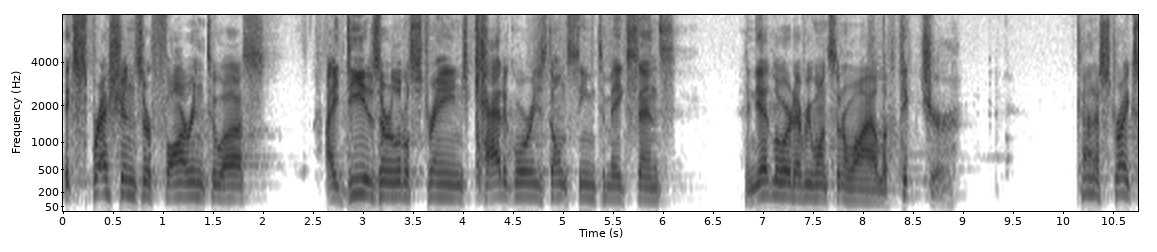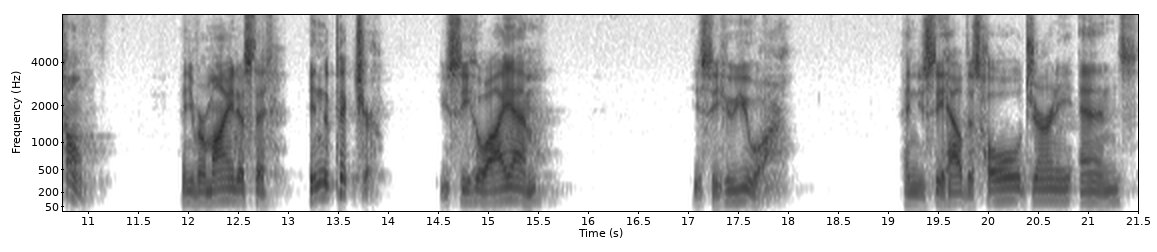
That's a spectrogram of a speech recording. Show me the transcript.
Expressions are foreign to us. Ideas are a little strange. Categories don't seem to make sense. And yet, Lord, every once in a while, a picture kind of strikes home. And you remind us that in the picture, you see who I am, you see who you are, and you see how this whole journey ends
